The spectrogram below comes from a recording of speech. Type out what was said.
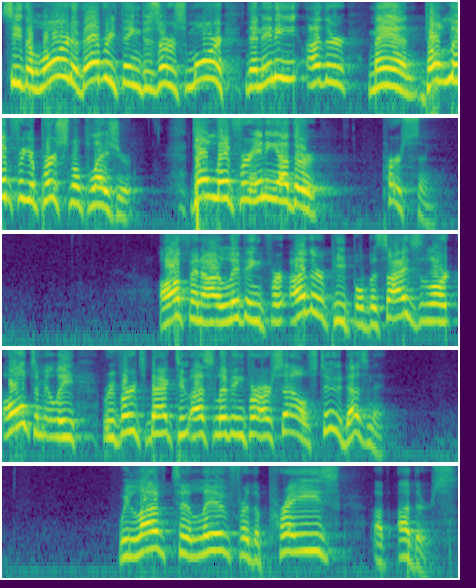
See, the Lord of everything deserves more than any other man. Don't live for your personal pleasure, don't live for any other person. Often, our living for other people besides the Lord ultimately reverts back to us living for ourselves, too, doesn't it? We love to live for the praise of others.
